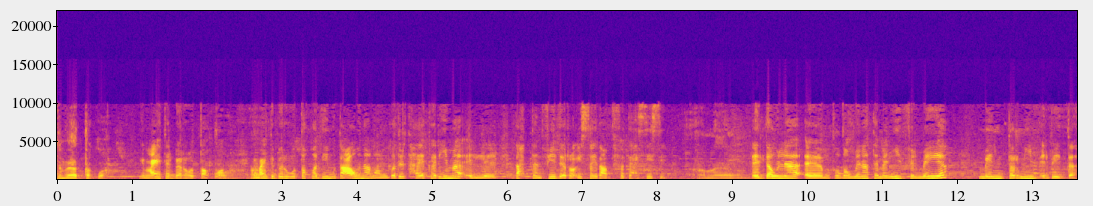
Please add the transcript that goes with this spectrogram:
جمعية التقوى. جمعية البر والتقوى. آه. جمعية البر والتقوى دي متعاونة مع مبادرة حياة كريمة اللي تحت تنفيذ الرئيس سيد عبد الفتاح السيسي. الله. الدولة آه، متضمنة 80% من ترميم البيت ده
